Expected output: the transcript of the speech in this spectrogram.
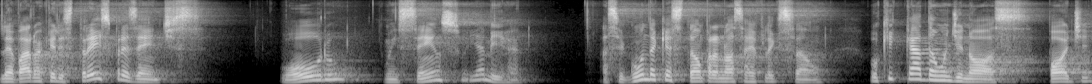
levaram aqueles três presentes: o ouro, o incenso e a mirra. A segunda questão para nossa reflexão: o que cada um de nós pode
